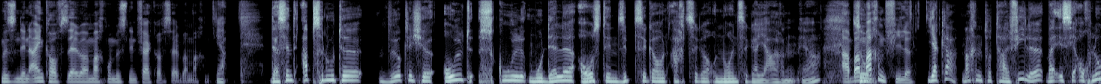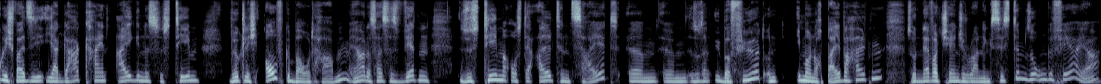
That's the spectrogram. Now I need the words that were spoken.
müssen den Einkauf selber machen und müssen den Verkauf selber machen. Das sind absolute, wirkliche Old-School-Modelle aus den 70er und 80er und 90er Jahren. Ja? Aber So. machen viele. Ja klar, machen total viele, weil ist ja auch logisch, weil sie ja gar kein eigenes System wirklich aufgebaut haben. Ja, das heißt, es werden Systeme aus der alten Zeit ähm, ähm, sozusagen überführt und immer noch beibehalten. So never change a running system, so ungefähr, ja.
